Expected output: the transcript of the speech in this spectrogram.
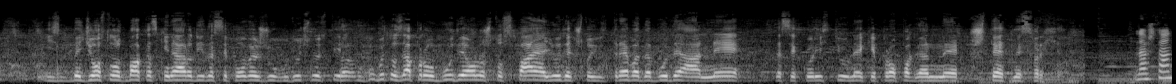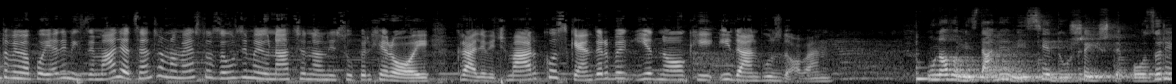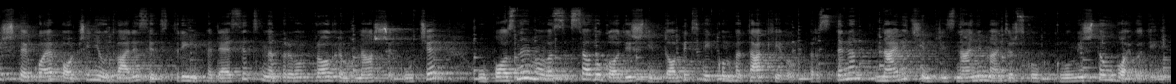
između ostalog balkanski narodi da se povežu u budućnosti. to zapravo bude ono što spaja ljude što treba da bude, a ne da se koristi u neke propagandne štetne svrhe. Na štantovima pojedinih zemalja centralno mesto zauzimaju nacionalni superheroji Kraljević Marko, Skenderbeg, Jednoki i Dan Buzdovan. U novom izdanju emisije Duše ište pozorište, koja počinje u 23.50 na prvom programu Naše kuće, upoznajemo vas sa ovogodišnjim dobitnikom Patakijevog prstena, najvećim priznanjem mađarskog glumišta u Vojvodini.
